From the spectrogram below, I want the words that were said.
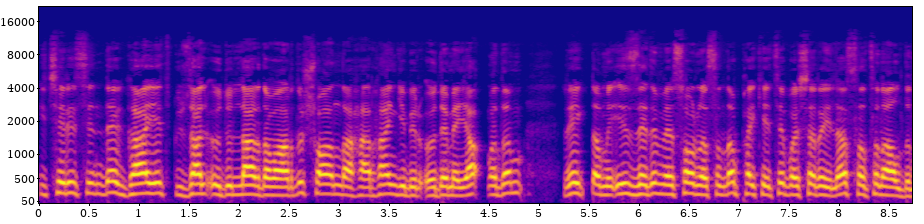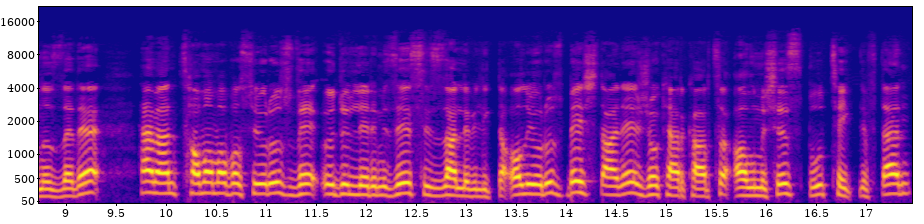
içerisinde gayet güzel ödüller de vardı. Şu anda herhangi bir ödeme yapmadım. Reklamı izledim ve sonrasında paketi başarıyla satın aldınız dedi. Hemen tamama basıyoruz ve ödüllerimizi sizlerle birlikte alıyoruz. 5 tane Joker kartı almışız bu tekliften.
